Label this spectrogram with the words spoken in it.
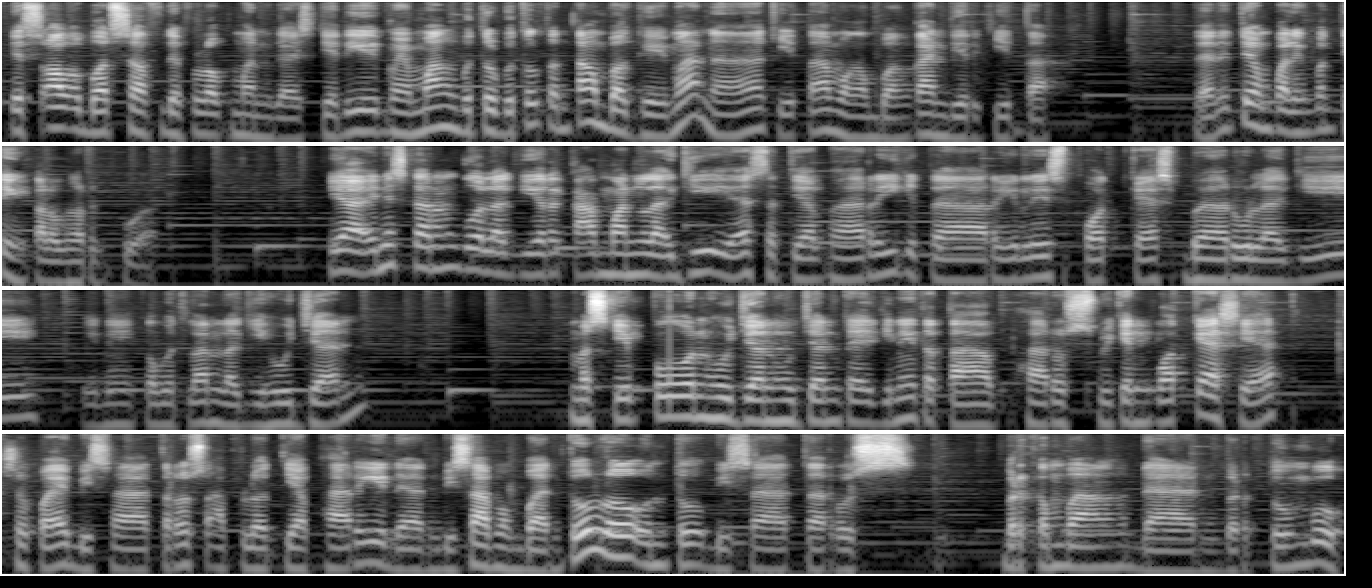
It's all about self development guys. Jadi memang betul-betul tentang bagaimana kita mengembangkan diri kita. Dan itu yang paling penting kalau menurut gue. Ya, ini sekarang gue lagi rekaman lagi ya. Setiap hari kita rilis podcast baru lagi. Ini kebetulan lagi hujan. Meskipun hujan-hujan kayak gini tetap harus bikin podcast ya. Supaya bisa terus upload tiap hari dan bisa membantu lo untuk bisa terus berkembang dan bertumbuh.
